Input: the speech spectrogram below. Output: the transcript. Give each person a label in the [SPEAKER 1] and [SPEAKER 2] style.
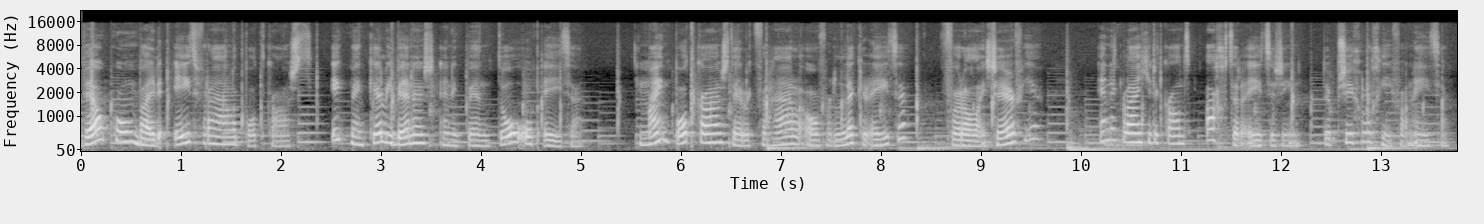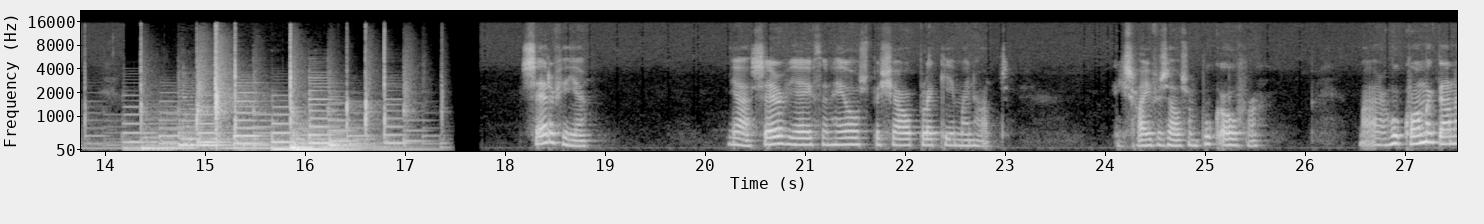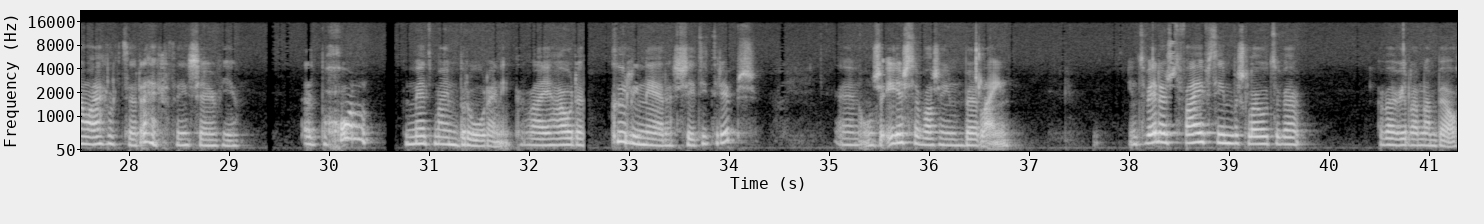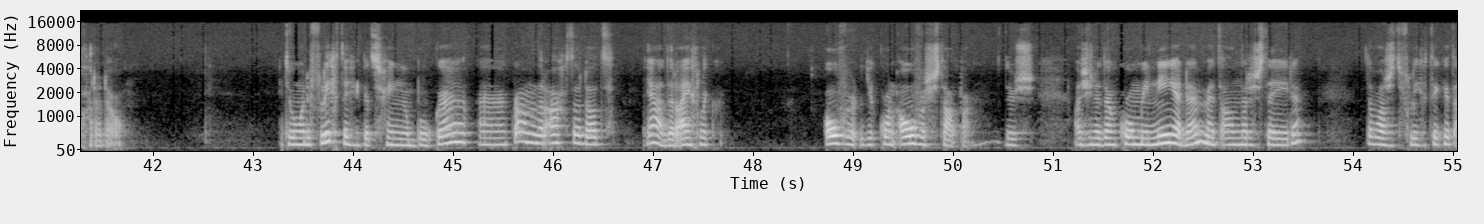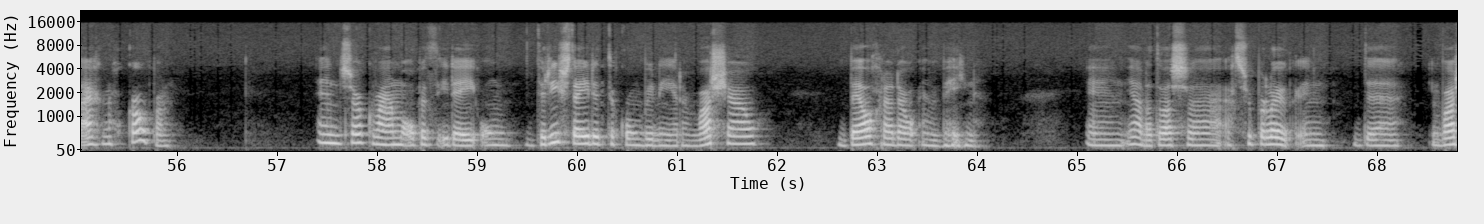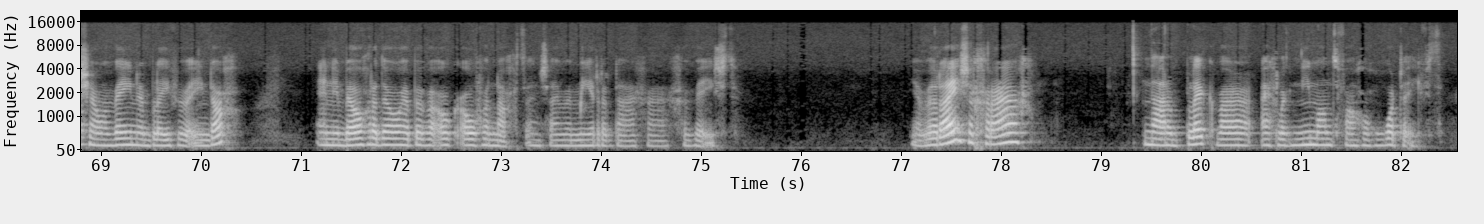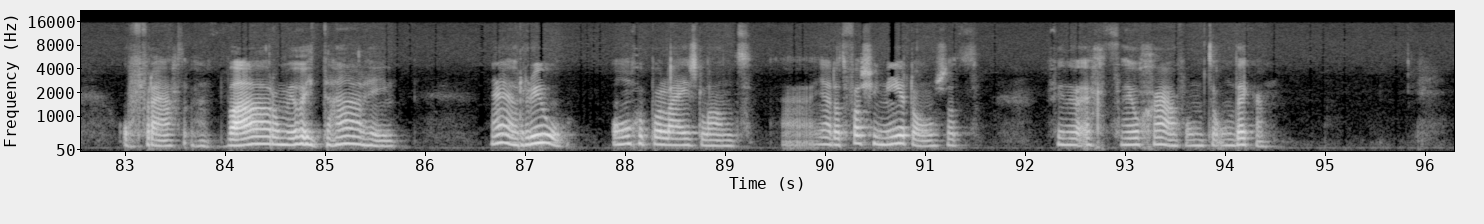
[SPEAKER 1] Welkom bij de Eetverhalen podcast. Ik ben Kelly Bennis en ik ben dol op eten. In mijn podcast deel ik verhalen over lekker eten, vooral in Servië, en ik laat je de kant achter eten zien, de psychologie van eten. Servië. Ja, Servië heeft een heel speciaal plekje in mijn hart. Ik schrijf er zelfs een boek over. Maar hoe kwam ik daar nou eigenlijk terecht in Servië? Het begon met mijn broer en ik. Wij houden culinaire citytrips. En onze eerste was in Berlijn. In 2015 besloten we, wij willen naar Belgrado. En toen we de vliegtickets gingen boeken, uh, kwamen we erachter dat ja, er eigenlijk over, je kon overstappen. Dus als je het dan combineerde met andere steden, dan was het vliegticket eigenlijk nog goedkoper. En zo kwamen we op het idee om drie steden te combineren: Warschau, Belgrado en Wenen. En ja, dat was uh, echt superleuk. In, de, in Warschau en Wenen bleven we één dag. En in Belgrado hebben we ook overnacht en zijn we meerdere dagen geweest. Ja, we reizen graag naar een plek waar eigenlijk niemand van gehoord heeft. Of vraagt, waarom wil je daarheen? Hè, ruw, ongepolijst land. Uh, ja, dat fascineert ons. Dat vinden we echt heel gaaf om te ontdekken.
